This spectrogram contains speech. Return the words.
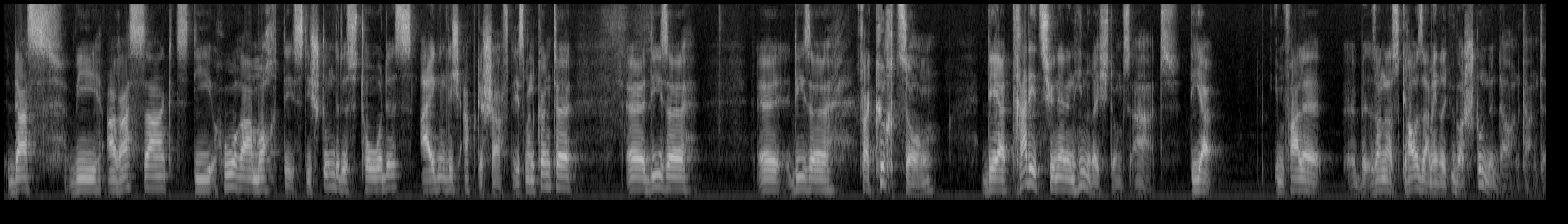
dass, wie Arras sagt, die Hora Mortis, die Stunde des Todes, eigentlich abgeschafft ist. Man könnte äh, diese, äh, diese Verkürzung der traditionellen Hinrichtungsart, die ja im Falle besonders grausamer Hinrichtung über Stunden dauern kannte,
